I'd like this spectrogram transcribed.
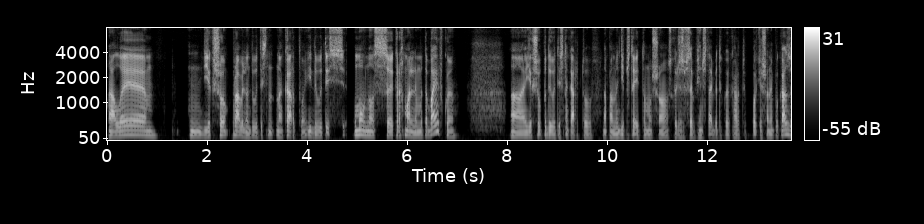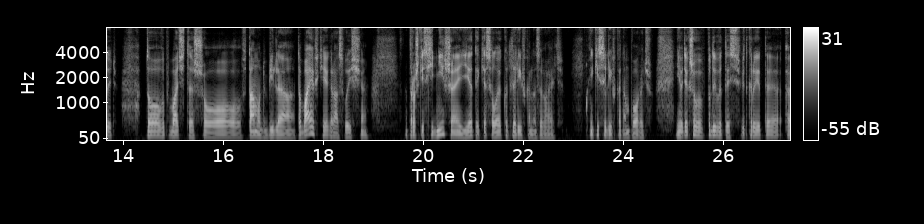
але якщо правильно дивитись на карту і дивитись умовно з крахмальними Табаєвкою, Якщо подивитись на карту, напевно, State, тому що, скоріш за все, в генштабі такої карти поки що не показують, то ви побачите, що там, от біля Табаївки, якраз вище, трошки східніше, є таке село, як Котлярівка називають. І Киселівка там поруч. І от якщо ви подивитесь, відкриєте е,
